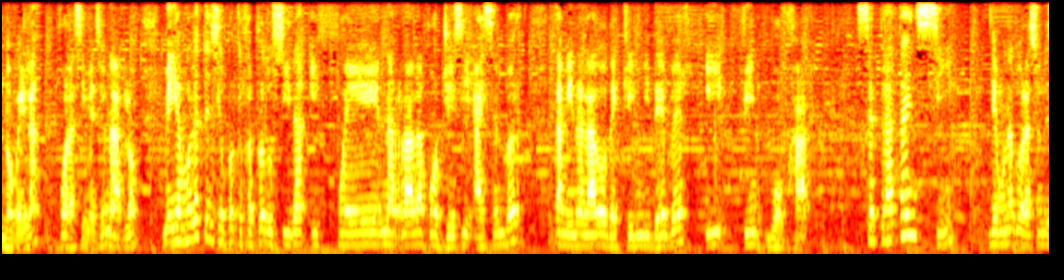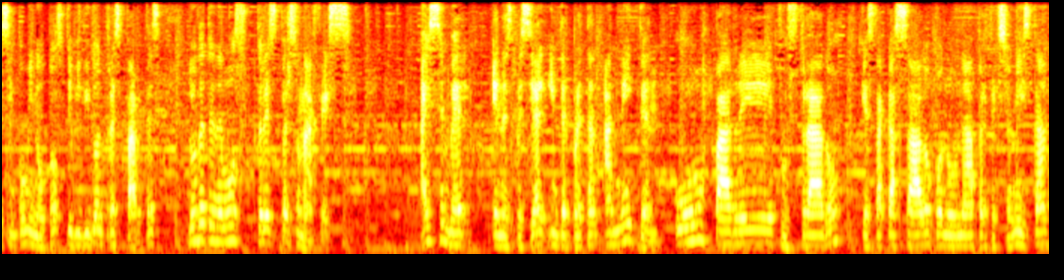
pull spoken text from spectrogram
novela, por así mencionarlo, me llamó la atención porque fue producida y fue narrada por Jesse Eisenberg, también al lado de Kenny Dever y Finn Wolfhard. Se trata en sí de una duración de 5 minutos dividido en tres partes donde tenemos tres personajes. Eisenberg en especial interpretan a Nathan, un padre frustrado que está casado con una perfeccionista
